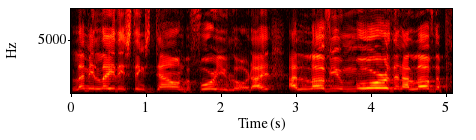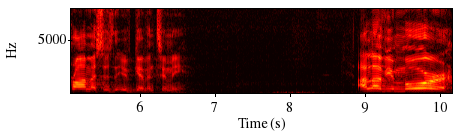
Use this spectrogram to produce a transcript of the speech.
Let me lay these things down before you, Lord. I, I love you more than I love the promises that you've given to me. I love you more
